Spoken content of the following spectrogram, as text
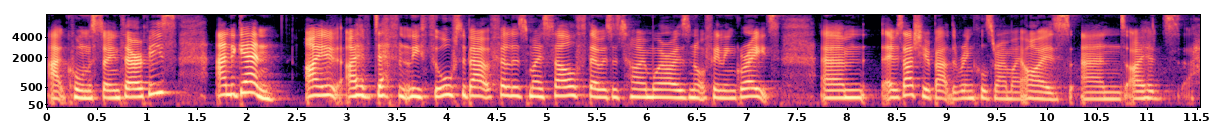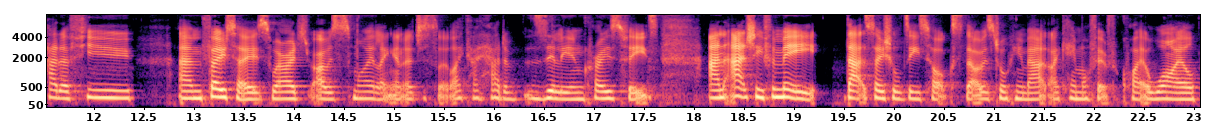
at Cornerstone Therapies. And again, I, I have definitely thought about fillers myself. There was a time where I was not feeling great. Um, it was actually about the wrinkles around my eyes, and I had had a few um, photos where I, I was smiling and it just looked like I had a zillion crow's feet. And actually, for me, that social detox that I was talking about, I came off it for quite a while.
